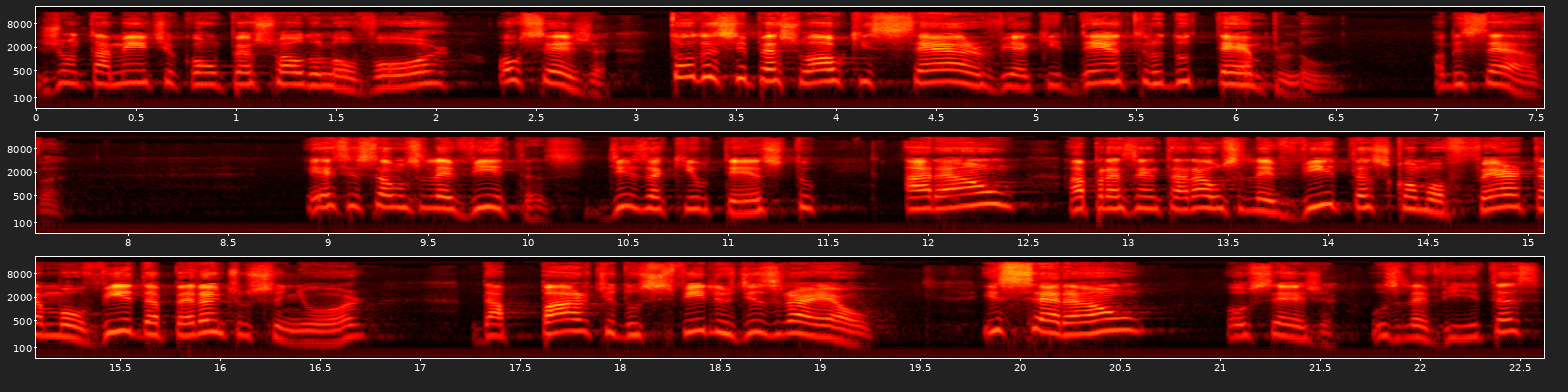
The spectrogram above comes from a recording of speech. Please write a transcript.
juntamente com o pessoal do louvor, ou seja, todo esse pessoal que serve aqui dentro do templo. Observa. Esses são os levitas. Diz aqui o texto: Arão apresentará os levitas como oferta movida perante o Senhor, da parte dos filhos de Israel, e serão, ou seja, os levitas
